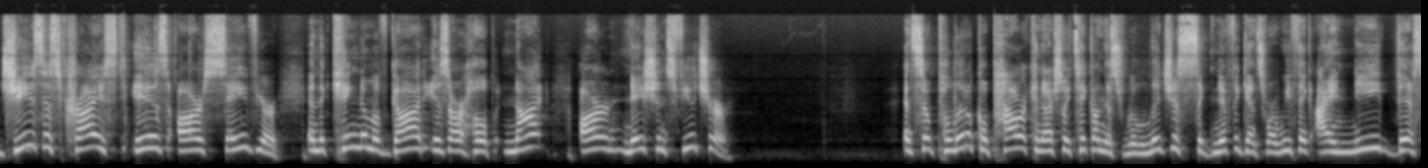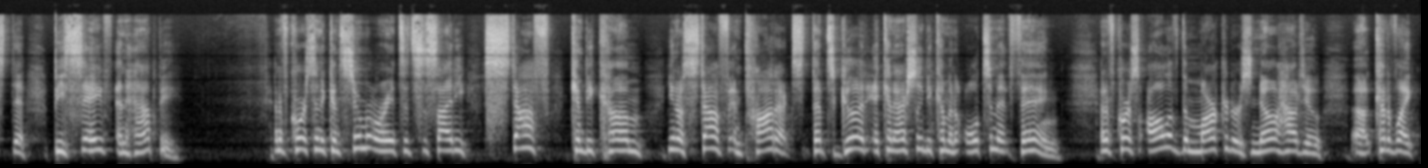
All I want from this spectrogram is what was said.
Jesus Christ is our Savior, and the kingdom of God is our hope, not our nation's future. And so political power can actually take on this religious significance where we think, I need this to be safe and happy. And of course, in a consumer oriented society, stuff can become, you know, stuff and products that's good. It can actually become an ultimate thing. And of course, all of the marketers know how to uh, kind of like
